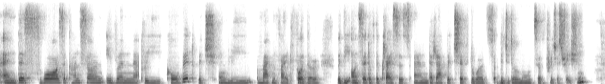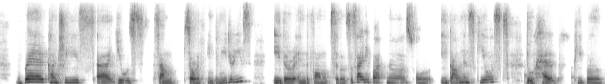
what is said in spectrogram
And this was a concern even pre COVID, which only magnified further with the onset of the crisis and the rapid shift towards digital modes of registration, where countries uh, use some sort of intermediaries, either in the form of civil society partners or e governance kiosks, to help people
